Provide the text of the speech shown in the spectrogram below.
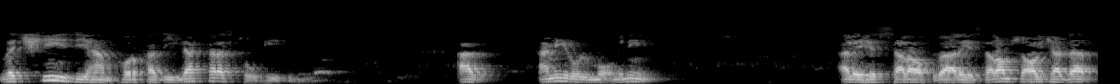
و چیزی هم پرفضیلت تر از توحید نیست. از امیر المؤمنین علیه السلام و علیه السلام سوال کردن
